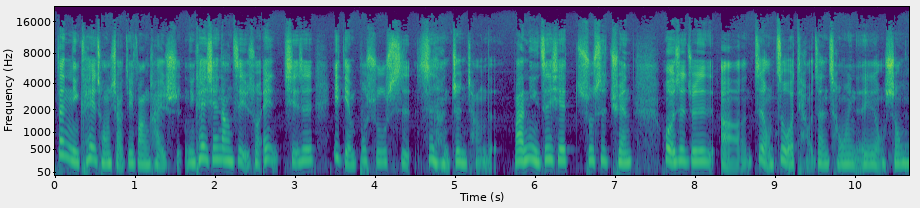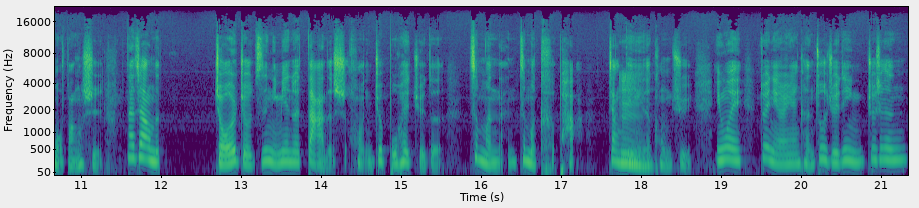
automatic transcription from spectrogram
但你可以从小地方开始，你可以先让自己说，哎，其实一点不舒适是很正常的，把你这些舒适圈或者是就是呃这种自我挑战成为你的一种生活方式。那这样的。久而久之，你面对大的时候，你就不会觉得这么难、这么可怕，降低你的恐惧。因为对你而言，可能做决定就是跟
